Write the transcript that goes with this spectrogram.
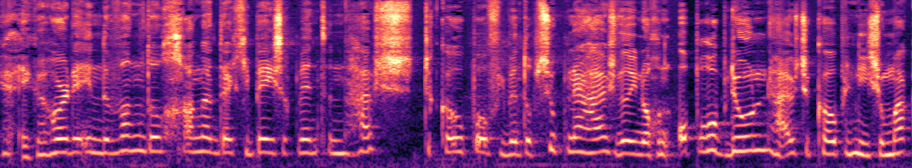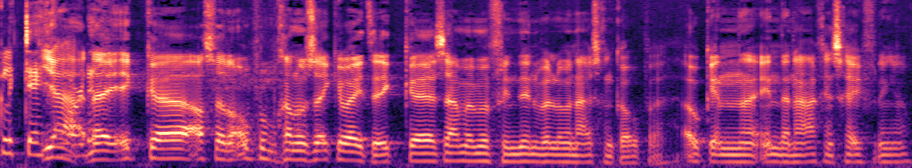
Ja, ik hoorde in de wandelgangen dat je bezig bent een huis te kopen of je bent op zoek naar huis. Wil je nog een oproep doen? Huis te kopen is niet zo makkelijk tegenwoordig. Ja, nee, ik, uh, als we een oproep gaan doen, zeker weten. Ik uh, samen met mijn vriendin willen we een huis gaan kopen. Ook in, uh, in Den Haag, in Scheveningen.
